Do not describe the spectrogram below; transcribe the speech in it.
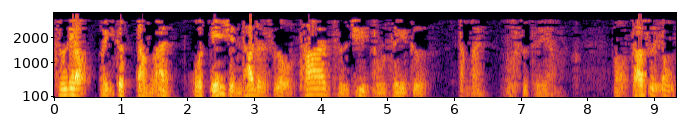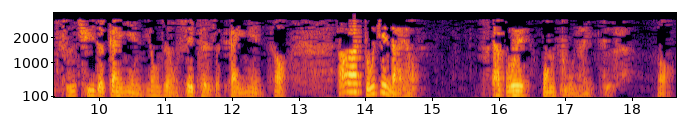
资料和一个档案，我点选它的时候，它只去读这个档案，不是这样。哦，它是用词区的概念，用这种 set 的概念，哦，它读进来哦。它不会光读那一个了哦，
